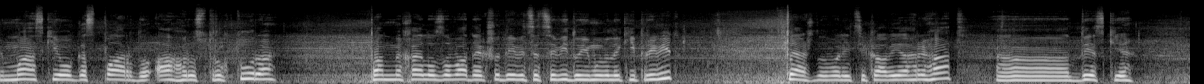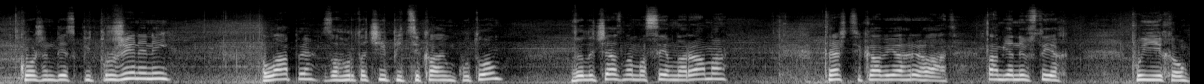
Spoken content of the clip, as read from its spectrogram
Маскіо Гаспардо Агроструктура. Пан Михайло Завада, якщо дивиться це відео, йому великий привіт. Теж доволі цікавий агрегат. А, Диски, кожен диск підпружинений. Лапи, загортачі під цікавим кутом. Величезна масивна рама. Теж цікавий агрегат. Там я не встиг, поїхав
